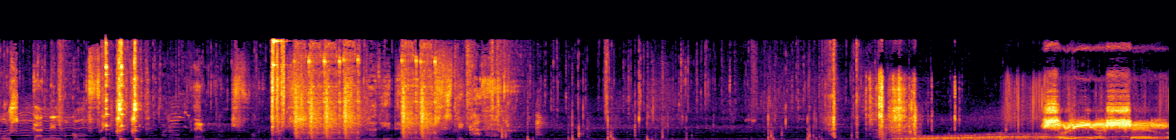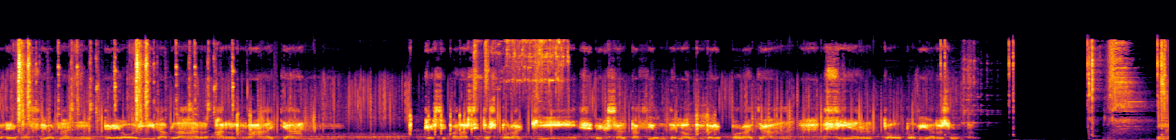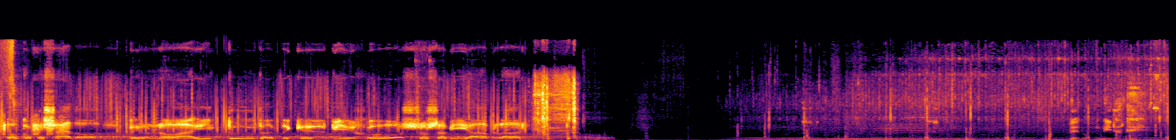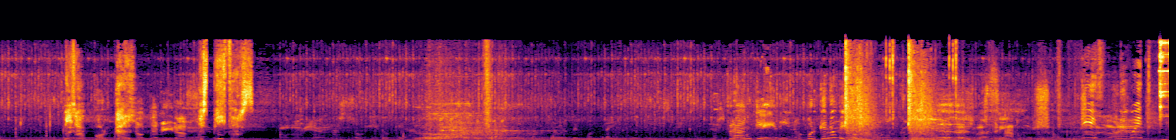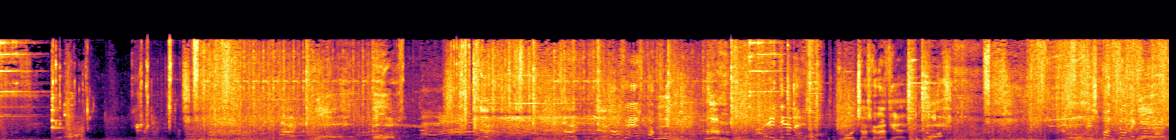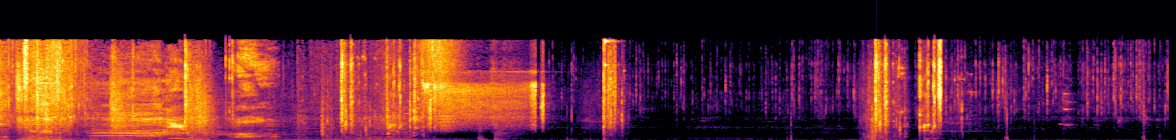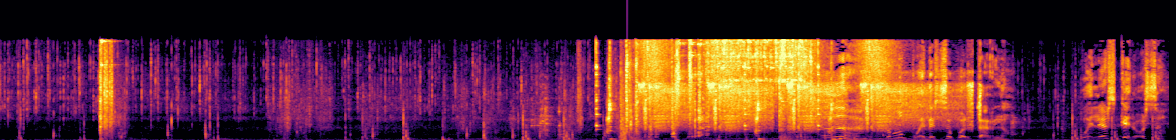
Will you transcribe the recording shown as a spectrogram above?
Buscan el conflicto para poder transformarse. Nadie te es pecado. Solía ser emocionante oír hablar a Ryan. Que si parásitos por aquí, exaltación del hombre por allá, cierto podía resultar poco pesado, pero no hay duda de que el viejo oso sabía hablar. Pero mírate. Mira, ¿Por qué no te miras? Splitters. Franklin, ¿por qué no vivo? Desgraciados. Coge esta munición. Ahí tienes. Muchas gracias. Es cuanto me queda. Soportarlo. Huele asqueroso.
